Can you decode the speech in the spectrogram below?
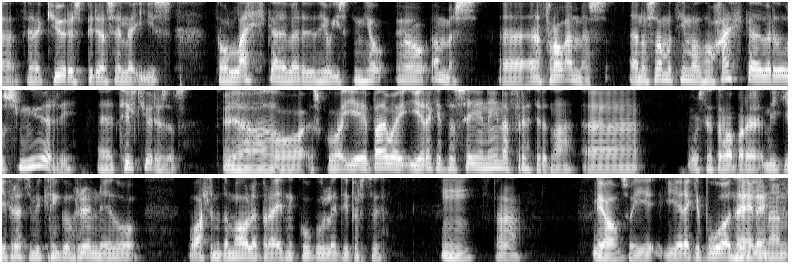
að þegar Kjörís byrjaði að selja ís þá lækkaði verðið hjá ístum hjá, hjá MS uh, eða frá MS en á sama tíma þá hækkaði verðið á smjöri uh, til Kjörísar Já, og sko ég er bæði ég er ekkert að segja neina fréttir hérna uh, veist, þetta var bara mikið fréttum í kringum hrunið og, og allt um þetta máli er bara einnig Google eitt í burtu. Mm, bara, já. svo ég, ég er ekki búið Nei, til innan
